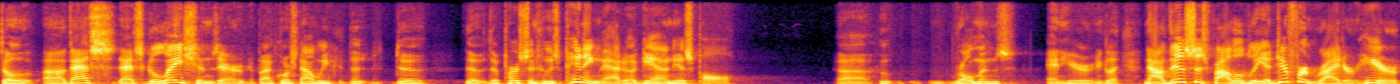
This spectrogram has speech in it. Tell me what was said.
So uh, that's that's Galatians there. But of course, now we the the the, the person who's pinning that again is Paul, uh, who, Romans, and here in Galatians. Now this is probably a different writer here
